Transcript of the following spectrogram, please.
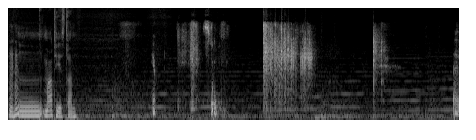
Mhm. Mm, Marty ist dran. So. Äh,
